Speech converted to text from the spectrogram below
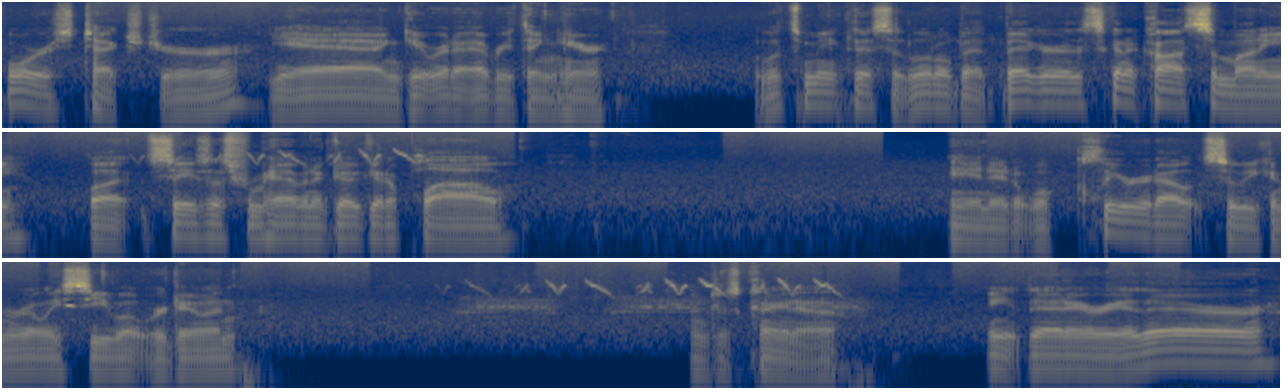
forest texture. Yeah, and get rid of everything here. Let's make this a little bit bigger. This is going to cost some money, but saves us from having to go get a plow. And it will clear it out so we can really see what we're doing. And just kind of paint that area there.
